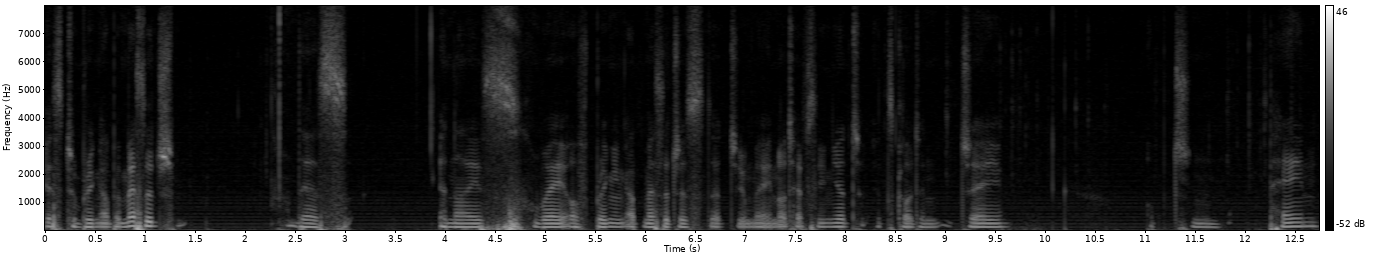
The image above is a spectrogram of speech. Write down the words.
is to bring up a message. There's a nice way of bringing up messages that you may not have seen yet. It's called in J option pane,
